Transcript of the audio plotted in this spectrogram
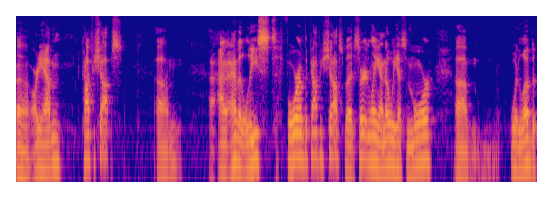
Uh, already have them. Coffee shops. Um, I, I, have at least four of the coffee shops, but certainly I know we have some more. Um, would love to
